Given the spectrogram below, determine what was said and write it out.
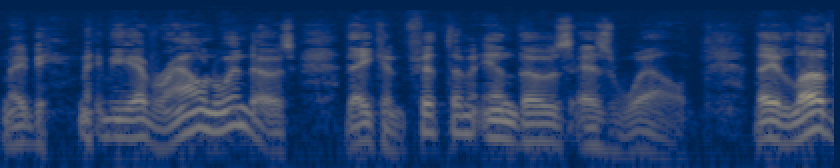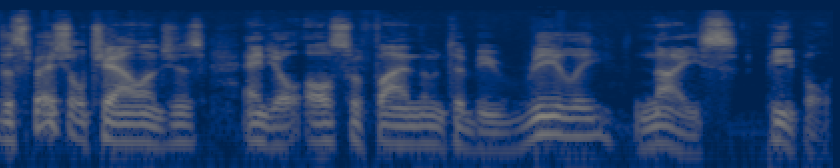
Maybe maybe you have round windows. They can fit them in those as well. They love the special challenges and you'll also find them to be really nice people.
